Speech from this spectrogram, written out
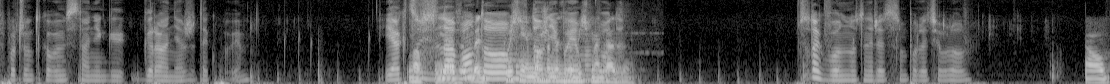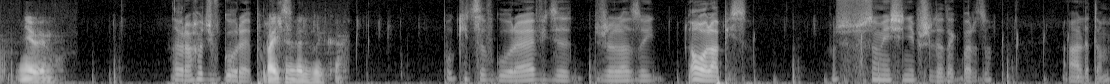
W początkowym stanie grania, że tak powiem. Jak No, coś z lawą, to Później mów do możemy mnie, bo ja zrobić mam magazyn. wodę. Co tak wolno ten redstone poleciał, lol? No, nie wiem. Dobra, chodź w górę. Póki Wejdźmy we dwójkę. póki co w górę, widzę żelazo i... O, lapis. W sumie się nie przyda tak bardzo. Ale tam.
